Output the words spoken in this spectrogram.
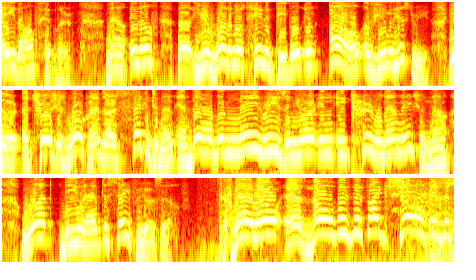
Adolf Hitler. Now, Adolf, uh, you're one of the most hated people in all of human history. Your atrocious war crimes are second to none, and they are the main reason you're in eternal damnation. Now, what do you have to say for yourself? Well, know, there's no business like show business.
